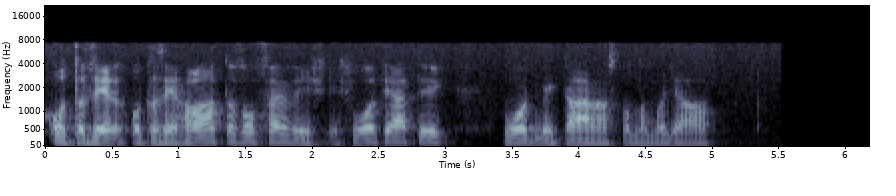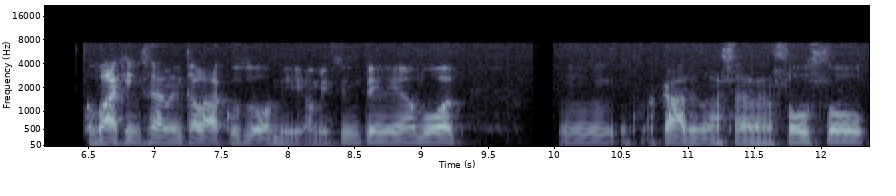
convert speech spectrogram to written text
ott azért, ott azért haladt az offense, és, és volt játék. Volt még talán azt mondom, hogy a, a Vikings ellen találkozó, ami, ami szintén ilyen volt, Mm, a Cardinals ellen szó-szó,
